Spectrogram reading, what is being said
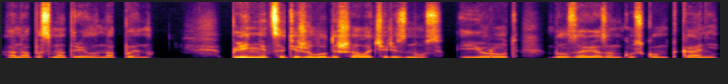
она посмотрела на Пен. Пленница тяжело дышала через нос. Ее рот был завязан куском ткани,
